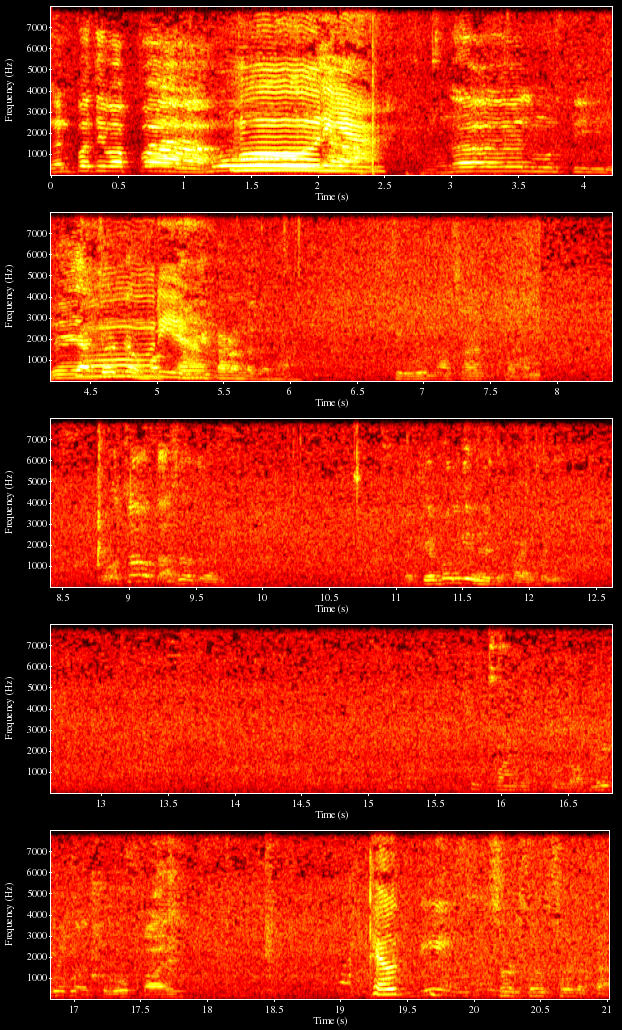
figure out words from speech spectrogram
गणपती बाप्पा. मोरया. मंगल मूर्ती हे मोरया. हे करायला लागेल, हा. ठेवून असा ठेवायला. तोच होता, असाच आहे. तर टेबल गेले त्या पायाखाली. तो पाय ठेव सोड सोड सोड आता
